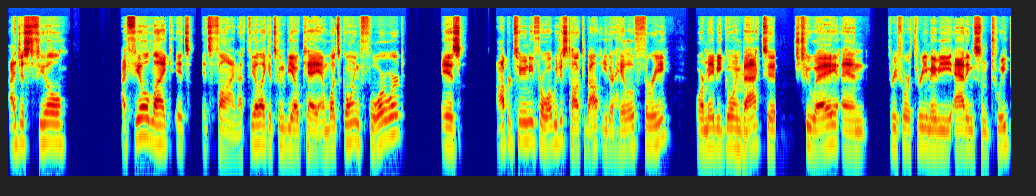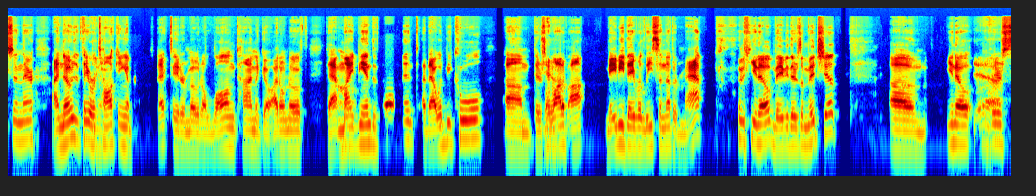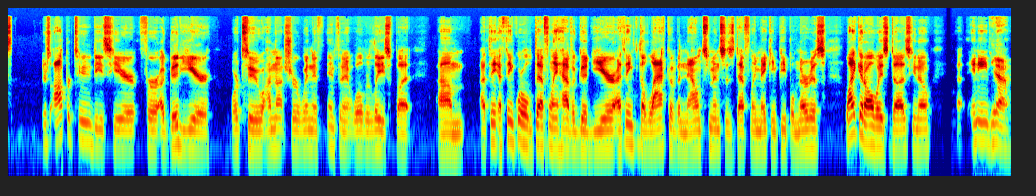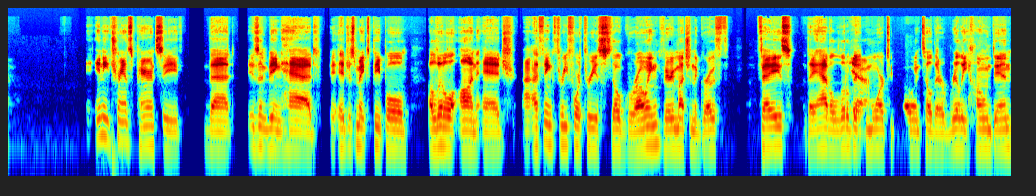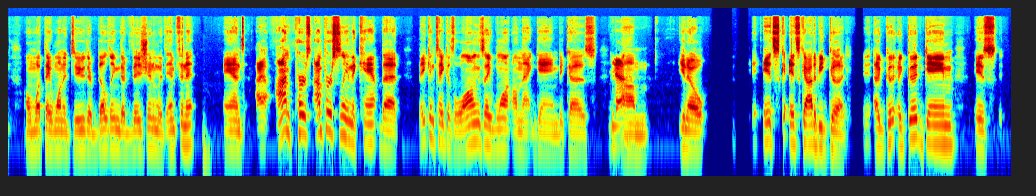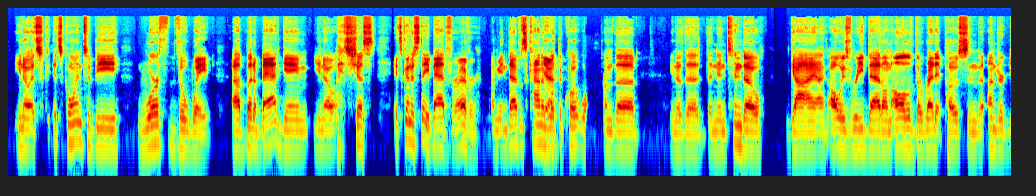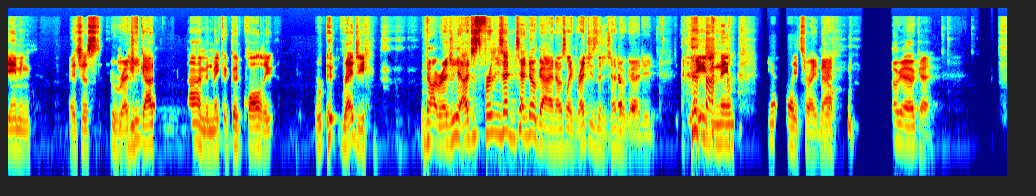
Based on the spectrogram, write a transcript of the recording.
I just feel, I feel like it's it's fine. I feel like it's going to be okay. And what's going forward is opportunity for what we just talked about, either Halo Three or maybe going mm-hmm. back to 2A and 343 maybe adding some tweaks in there. I know that they were yeah. talking about spectator mode a long time ago. I don't know if that oh. might be in development. Uh, that would be cool. Um, there's yeah. a lot of op- maybe they release another map. you know, maybe there's a midship. Um, you know, yeah. there's there's opportunities here for a good year or two. I'm not sure when if Infinite will release, but um, I think I think we'll definitely have a good year. I think the lack of announcements is definitely making people nervous, like it always does. You know, uh, any yeah, any transparency that isn't being had, it, it just makes people a little on edge. I, I think three four three is still growing, very much in the growth phase. They have a little yeah. bit more to go until they're really honed in on what they want to do. They're building their vision with Infinite, and I, I'm pers- I'm personally in the camp that they can take as long as they want on that game because yeah. um, you know, it's it's got to be good. A good a good game is you know it's it's going to be worth the wait. Uh, but a bad game, you know, it's just it's going to stay bad forever. I mean, that was kind of yeah. what the quote was from the you know the the Nintendo guy. I always read that on all of the Reddit posts and the under gaming. It's just Reggie? you've got to time and make a good quality. Reggie. Not Reggie. I just first you said Nintendo guy, and I was like, Reggie's the Nintendo guy, dude. Asian name can't place right now. okay, okay.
